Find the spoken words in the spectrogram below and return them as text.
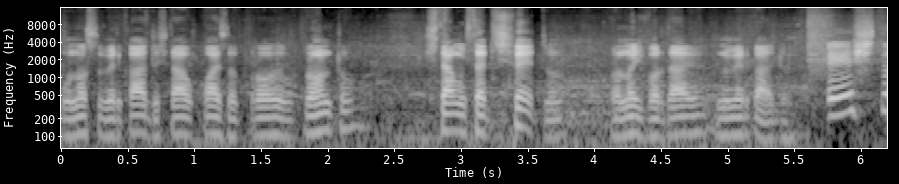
o nosso mercado está quase pro- pronto. Estamos satisfeitos para nós voltar no mercado. Este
